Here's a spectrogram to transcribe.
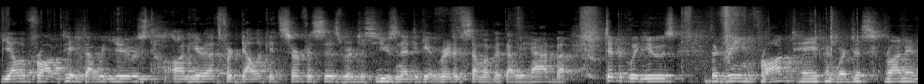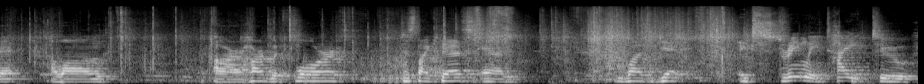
yellow frog tape that we used on here. That's for delicate surfaces. We're just using it to get rid of some of it that we had, but typically use the green frog tape and we're just running it along our hardwood floor just like this and you want to get extremely tight to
